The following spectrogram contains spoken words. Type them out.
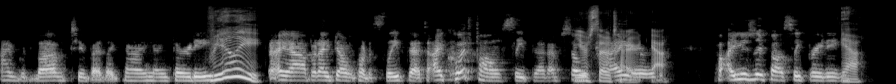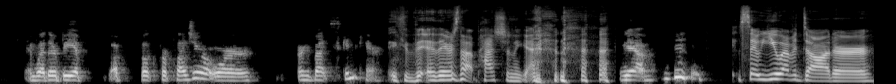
I would love to by like nine nine thirty. Really? Yeah, but I don't go to sleep. That I could fall asleep. That I'm so You're so tired. Yeah. I usually fall asleep reading. Yeah. and whether it be a, a book for pleasure or or about skincare. There's that passion again. Yeah. so you have a daughter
